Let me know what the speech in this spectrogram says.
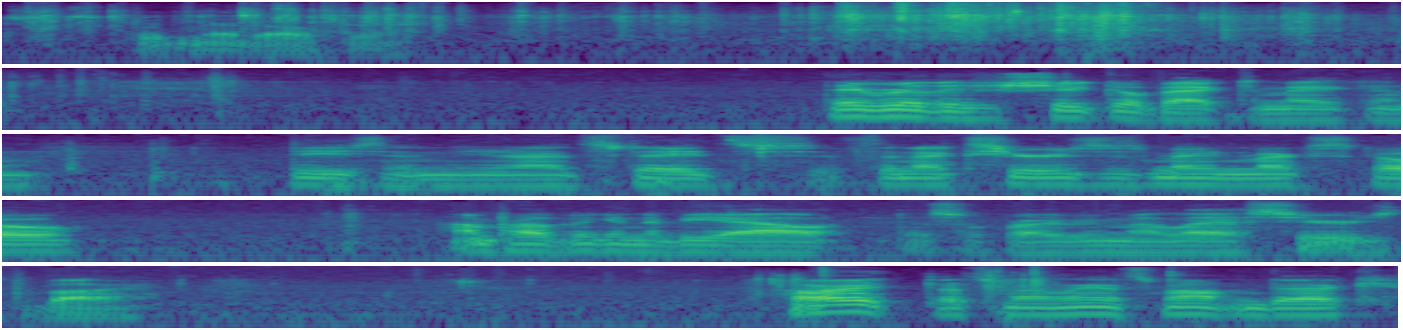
Just putting that out there. They really should go back to making these in the United States. If the next series is made in Mexico I'm probably going to be out. This will probably be my last series to buy. Alright, that's my Lance Mountain deck.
